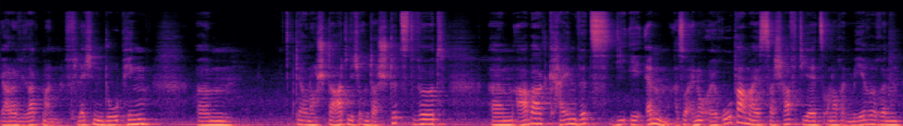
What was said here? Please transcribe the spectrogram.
ja, oder wie sagt man, Flächendoping, ähm, der auch noch staatlich unterstützt wird. Ähm, aber kein Witz, die EM, also eine Europameisterschaft, die ja jetzt auch noch in mehreren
